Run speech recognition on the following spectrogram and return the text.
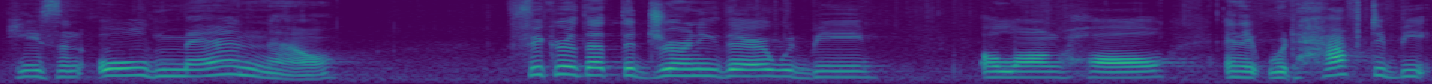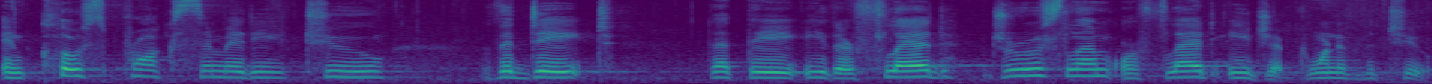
he's an old man now. Figure that the journey there would be a long haul, and it would have to be in close proximity to the date that they either fled Jerusalem or fled Egypt, one of the two.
